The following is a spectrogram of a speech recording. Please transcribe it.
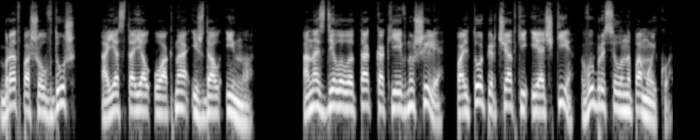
Брат пошел в душ, а я стоял у окна и ждал Инну. Она сделала так, как ей внушили. Пальто, перчатки и очки выбросила на помойку.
